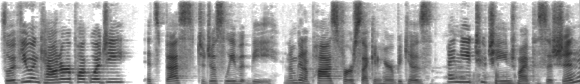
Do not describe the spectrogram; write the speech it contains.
So if you encounter a pukwudgie, it's best to just leave it be. And I'm going to pause for a second here because I need to change my position.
